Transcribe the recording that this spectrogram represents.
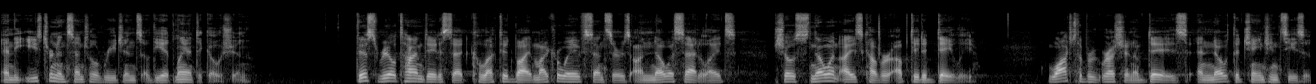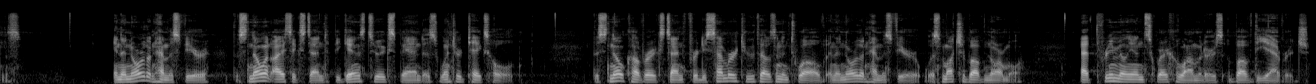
and the eastern and central regions of the Atlantic Ocean. This real-time dataset collected by microwave sensors on NOAA satellites shows snow and ice cover updated daily. Watch the progression of days and note the changing seasons. In the northern hemisphere, the snow and ice extent begins to expand as winter takes hold. The snow cover extent for December 2012 in the northern hemisphere was much above normal, at 3 million square kilometers above the average.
